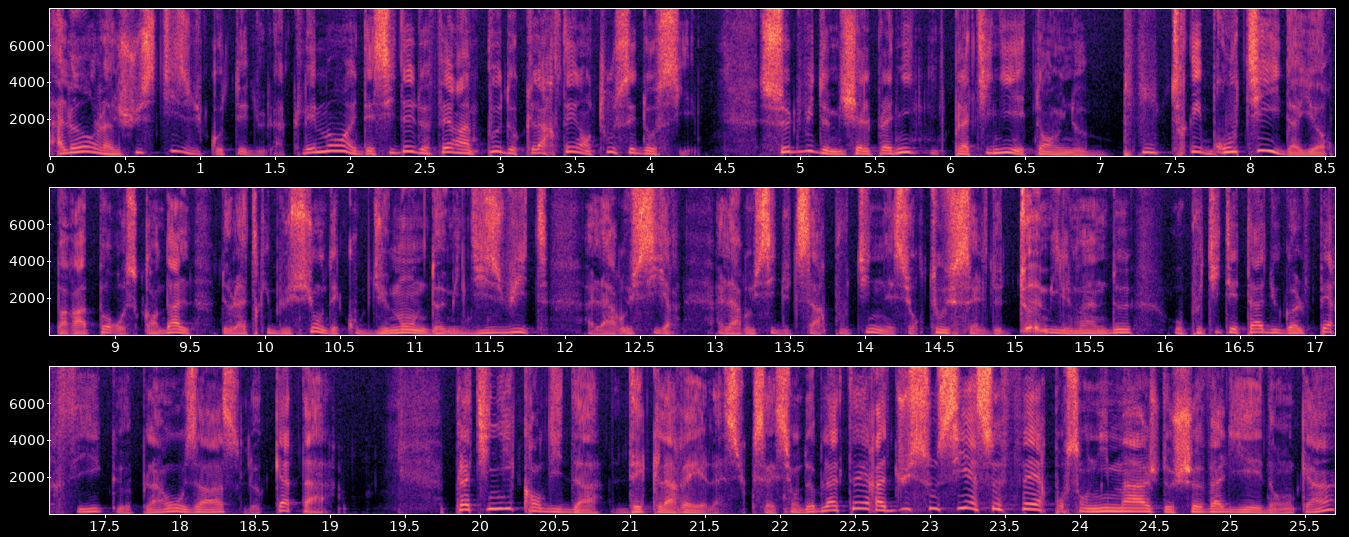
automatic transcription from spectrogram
Alors la justice du côté du lac Léman a décidé de faire un peu de clarté dans tous ces dossiers. Celui de Michel Platini étant une très broutille d'ailleurs par rapport au scandale de l'attribution des Coupes du Monde 2018 à la Russie, à la Russie du tsar Poutine et surtout celle de 2022 au petit État du Golfe Persique, plein aux As, le Qatar. Platini, candidat déclaré à la succession de Blatter, a du souci à se faire pour son image de chevalier, donc. Hein.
